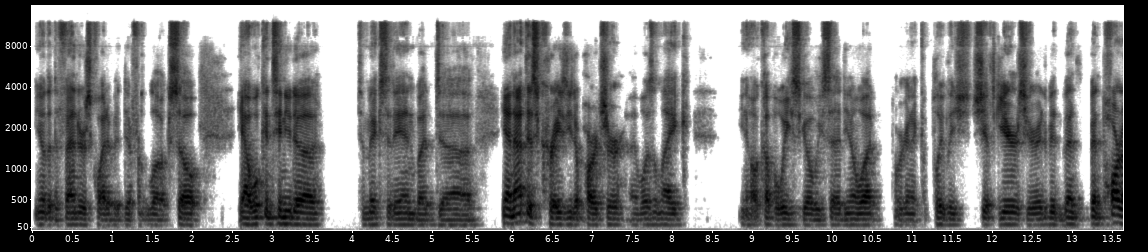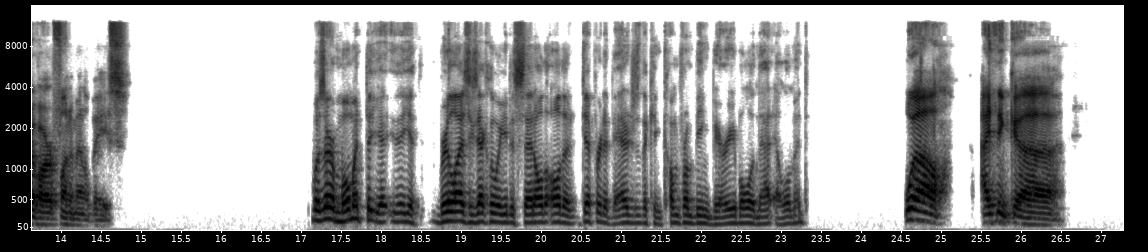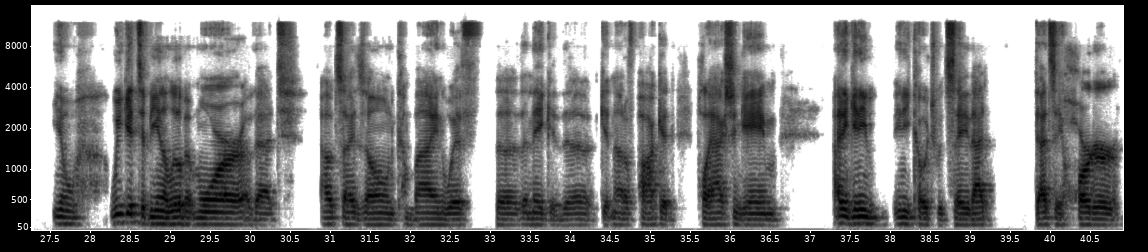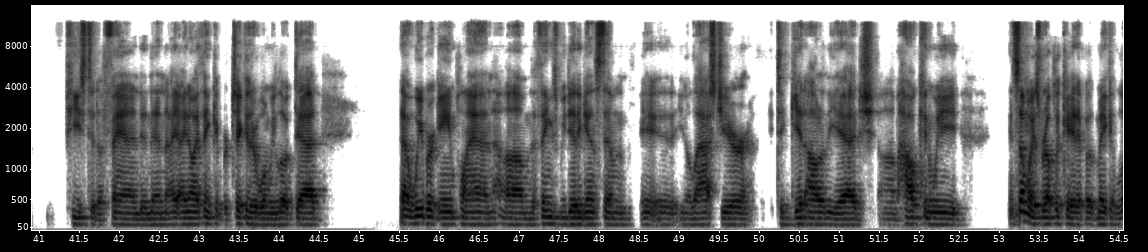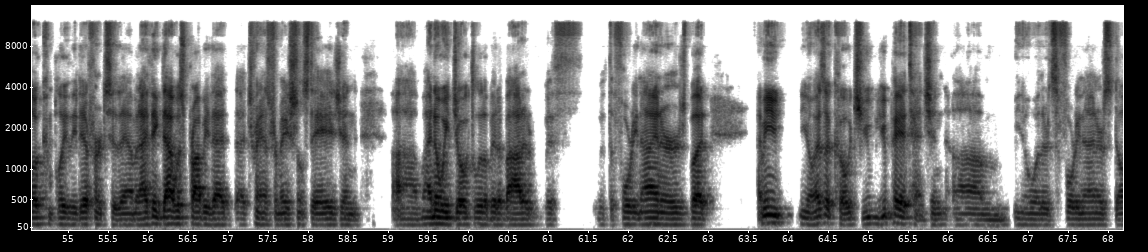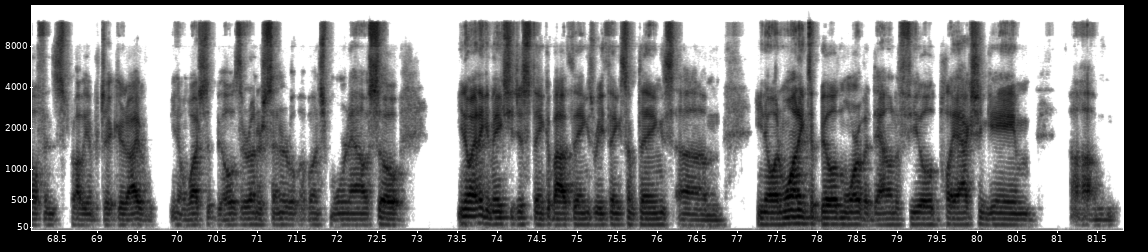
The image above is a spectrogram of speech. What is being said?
you know the defenders quite a bit different look. So yeah, we'll continue to to mix it in, but uh, yeah, not this crazy departure. It wasn't like you know a couple weeks ago we said you know what we're going to completely shift gears here. It had been, been part of our fundamental base. Was there a moment that you, that you realized exactly what you just said? All the all the different advantages that can come from being variable in that element. Well, I think uh, you know we get to be in a little bit more of that outside zone combined with the the naked, the getting out of pocket play action game. I think any any coach would say that that's a harder piece to defend. And then I, I know I think in particular when we looked at that Weber game plan, um, the things we did against them, eh, you know, last year to get out on the edge. Um, how can we in some ways replicate it, but make it look completely different to them. And I think that was probably that, that transformational stage. And um, I know we joked a little bit about it with with the 49ers, but I mean, you know, as a coach, you you pay attention. Um, you know, whether it's the 49ers, Dolphins, probably in particular. I, you know, watch the Bills. They're under center a bunch more now. So, you know, I think it makes you just think about things, rethink some things. Um, you know, and wanting to build more of a down the field play action game. Um,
